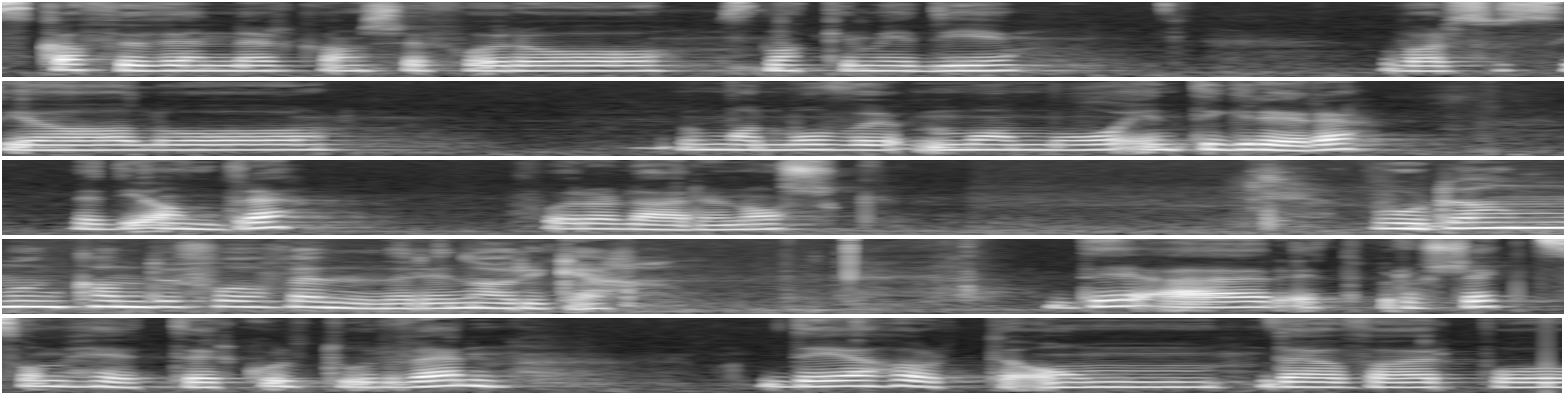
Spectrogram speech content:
Skaffe venner kanskje for å snakke med de. Være sosial og man må, man må integrere med de andre for å lære norsk. Hvordan kan du få venner i Norge? Det er et prosjekt som heter Kulturvenn. Det jeg hørte om da jeg var på,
